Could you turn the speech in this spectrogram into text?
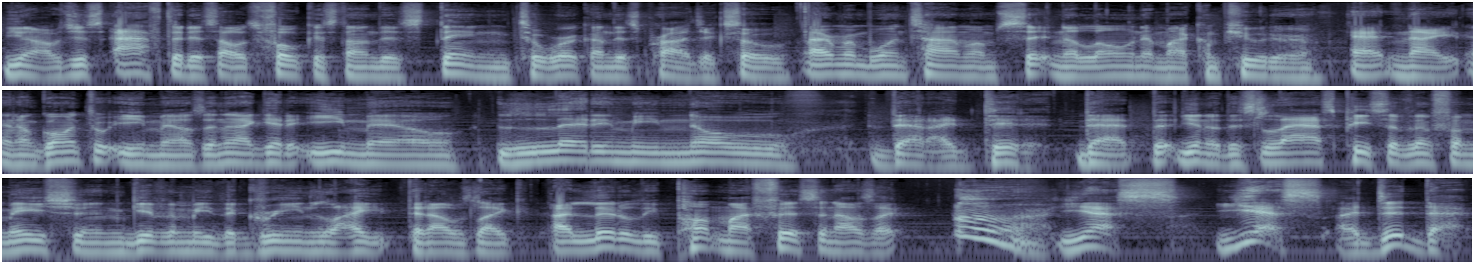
you know, just after this, I was focused on this thing to work on this project. So I remember one time I'm sitting alone at my computer at night and I'm going through emails, and then I get an email letting me know that I did it. That, you know, this last piece of information giving me the green light that I was like, I literally pumped my fist and I was like, yes, yes, I did that.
